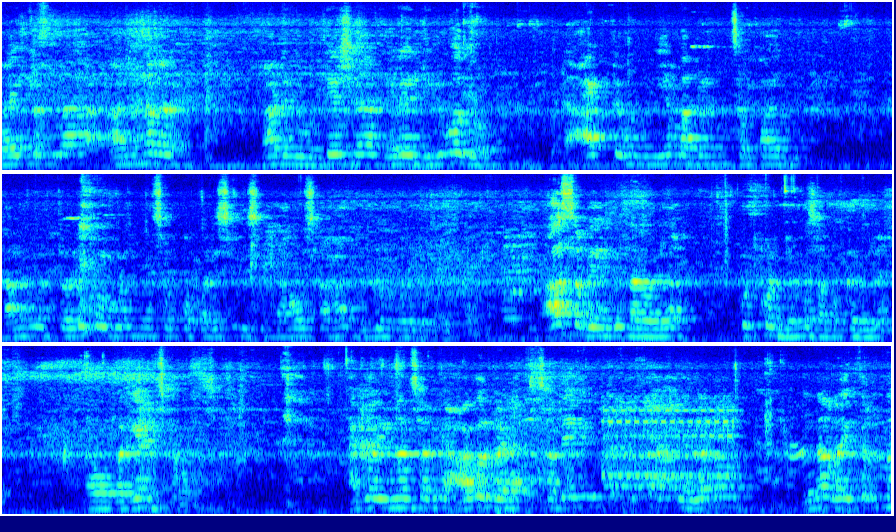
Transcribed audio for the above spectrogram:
ರೈತರನ್ನ ಅನರ್ಹ ಮಾಡಿದ ಉದ್ದೇಶ ಬೇರೆ ಇರ್ಬೋದು. ಬಟ್ ಆ್ಯಕ್ಟ್ ಒಂದು ನಿಯಮ ಸ್ವಲ್ಪ ಕಾನೂನು ತೊಡಗುಗಳನ್ನು ಸ್ವಲ್ಪ ಪರಿಶೀಲಿಸಿ, ನಾವು ಸಹ ದುಡ್ಡು ಕೊಡಬೇಕು ಆ ಸಭೆಯಲ್ಲಿ ನಾವೆಲ್ಲ ಕೂತ್ಕೊಂಡು ನಿಮ್ಮ ಸಮ್ಮುಖದಲ್ಲಿ ನಾವು ಬಗೆಹರಿಸ್ಕೊಳ್ಳೋಣ ಯಾಕಂದ್ರೆ ಇನ್ನೊಂದು ಸಭೆ ಆಗೋದು ಬೇಡ. ಸಭೆ ಎಲ್ಲನೂ ರೈತರನ್ನ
